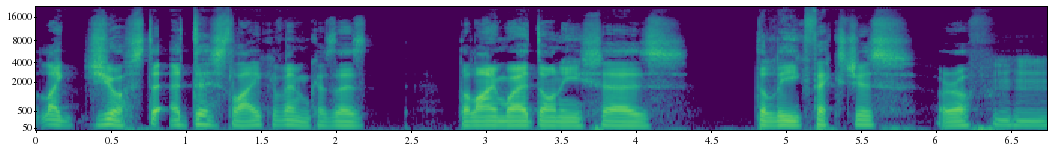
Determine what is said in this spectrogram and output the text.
like just a dislike of him because there's the line where Donny says the league fixtures are up, hmm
